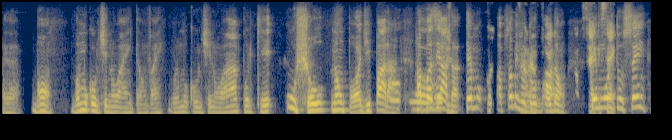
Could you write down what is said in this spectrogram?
É. Bom, vamos continuar então, vai. Vamos continuar, porque o show não pode parar. Rapaziada, temos. Só um minuto, Aldão. Temos, 800,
